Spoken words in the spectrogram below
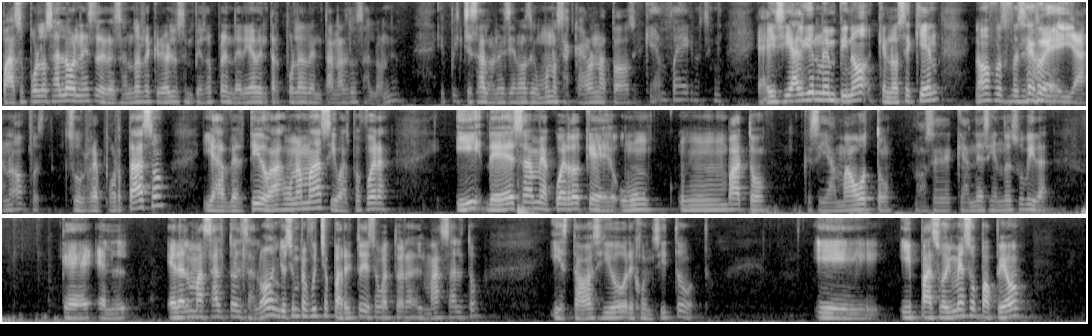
paso por los salones, regresando al recreo, y los empiezo a prender y a aventar por las ventanas de los salones. Y pinches salones llenos de humo, nos sacaron a todos. ¿Quién fue? No sé qué. y ahí si alguien me empinó, que no sé quién, no, pues fue ese güey, ya, ¿no? Pues su reportazo y advertido, ¿ah? Una más y vas para afuera. Y de esa me acuerdo que hubo un, un vato que se llama Otto, no sé qué ande haciendo de su vida, que él era el más alto del salón. Yo siempre fui chaparrito y ese vato era el más alto. Y estaba así orejoncito. Y, y pasó y me sopapeó.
